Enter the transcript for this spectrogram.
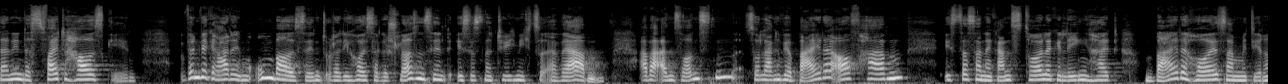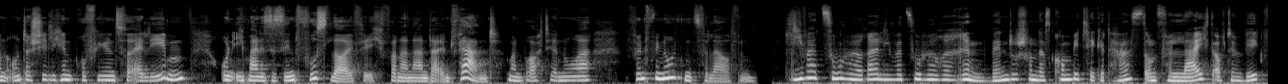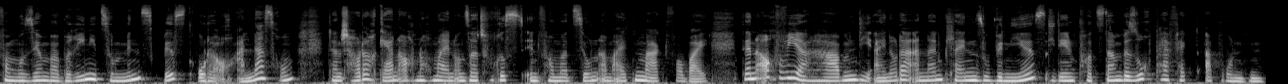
dann in das zweite Haus gehen. Wenn wir gerade im Umbau sind oder die Häuser geschlossen sind, ist es natürlich nicht zu erwerben. Aber ansonsten, solange wir beide aufhaben, ist das eine ganz tolle Gelegenheit, beide Häuser mit ihren unterschiedlichen Profilen zu erleben. Und ich meine, sie sind fußläufig voneinander entfernt. Man braucht ja nur fünf Minuten zu laufen. Lieber Zuhörer, liebe Zuhörerin, wenn du schon das Kombi-Ticket hast und vielleicht auf dem Weg vom Museum Barberini zum Minsk bist oder auch andersrum, dann schau doch gern auch nochmal in unserer Touristinformation am Alten Markt vorbei. Denn auch wir haben die ein oder anderen kleinen Souvenirs, die den Potsdam-Besuch perfekt abrunden.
